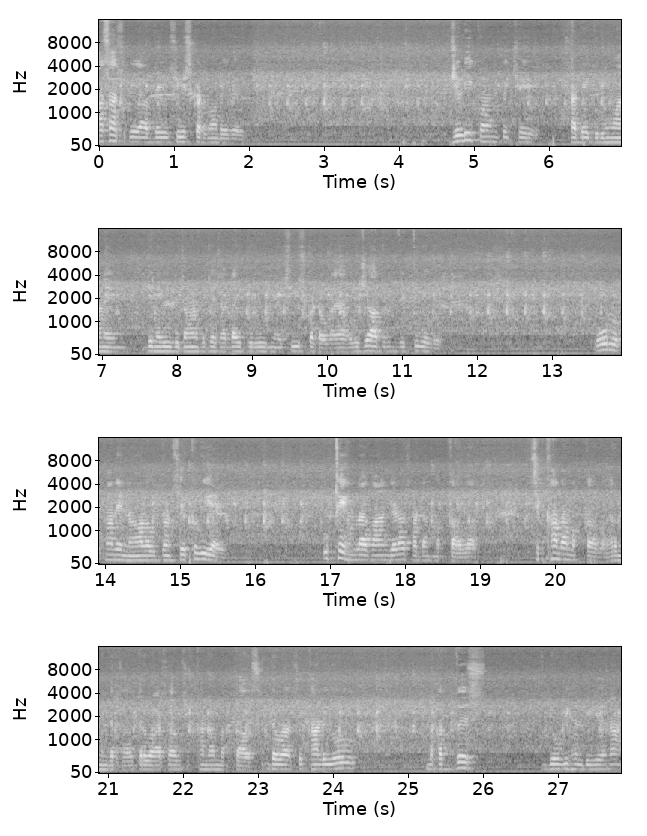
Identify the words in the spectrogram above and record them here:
ਹੱਸ ਹੱਸ ਕੇ ਆਪਦੇ ਸੀਸ ਕਟਵਾਉਂਦੇ ਗਏ। ਜਿਹੜੀ ਕੌਮ ਪਿੱਛੇ ਸਾਡੇ ਗੁਰੂਆਂ ਨੇ, ਜਿਹਨੇ ਵੀ ਬਚਾਉਣ ਪਿੱਛੇ ਸਾਡਾ ਹੀ ਗੁਰੂ ਨੇ ਸੀਸ ਕਟਵਾਇਆ ਹੋਵੇ ਸ਼ਹਾਦਤ ਦਿੱਤੀ ਹੋਵੇ। ਉਹ ਲੋਕਾਂ ਦੇ ਨਾਲ ਉਦੋਂ ਸਿੱਖ ਵੀ ਆਏ। ਉੱਥੇ ਹਮਲਾ ਕਰਨ ਜਿਹੜਾ ਸਾਡਾ ਮੱਕਾ ਵਾ, ਸਿੱਖਾਂ ਦਾ ਮੱਕਾ ਵਾ, ਹਰਮੰਦਰ ਸਾਹਿਬ, ਦਰਬਾਰ ਸਾਹਿਬ ਸਿੱਖਾਂ ਦਾ ਮੱਕਾ ਵਾ। ਦਰਬਾਰ ਸਿੱਖਾਂ ਲਈ ਉਹ ਮੁਕੱਦਸ ਜੋ ਵੀ ਹੁੰਦੀ ਹੈ ਨਾ,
